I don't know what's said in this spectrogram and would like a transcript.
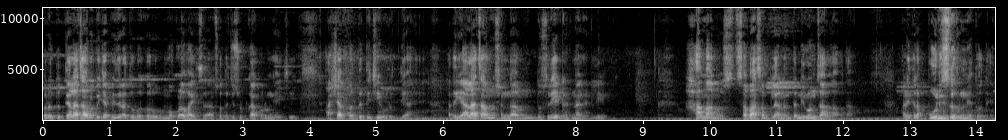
परंतु त्यालाच आरोपीच्या पिंजऱ्यात उभं करून मोकळं व्हायचं स्वतःची सुटका करून घ्यायची अशा पद्धतीची वृत्ती आहे. आता यालाच अनुषंगानं दुसरी एक घटना घडली. हा माणूस सभा संपल्यानंतर निघून चालला होता. आणि त्याला पोलीस धरून नेत होते.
